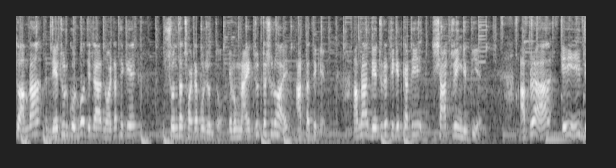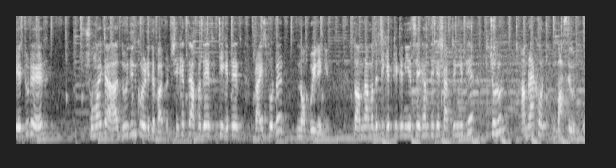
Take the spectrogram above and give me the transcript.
তো আমরা ডে ট্যুর করব যেটা নয়টা থেকে সন্ধ্যা ছয়টা পর্যন্ত এবং নাইট ট্যুরটা শুরু হয় আটটা থেকে। আমরা ডে ট্যুরের টিকিট কাটি ষাট রিঙ্গিত দিয়ে। আপনারা এই ডে ট্যুরের সময়টা দুই দিন করে নিতে পারবেন। সেক্ষেত্রে আপনাদের টিকিটের প্রাইস পড়বে নব্বই রিঙ্গিত। তো আমরা আমাদের টিকিট কেটে নিয়েছি এখান থেকে ষাট রিঙ্গিত দিয়ে। চলুন, আমরা এখন বাসে উঠবো।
